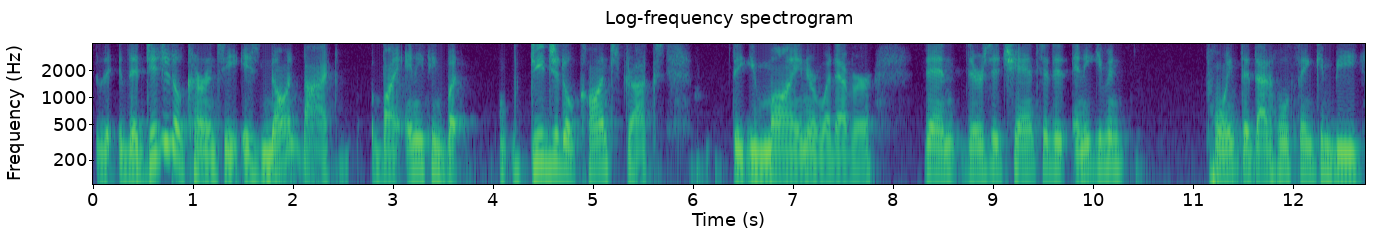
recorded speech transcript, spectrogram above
the, the digital currency is not backed by anything but digital constructs that you mine or whatever then there's a chance that at any given point that that whole thing can be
